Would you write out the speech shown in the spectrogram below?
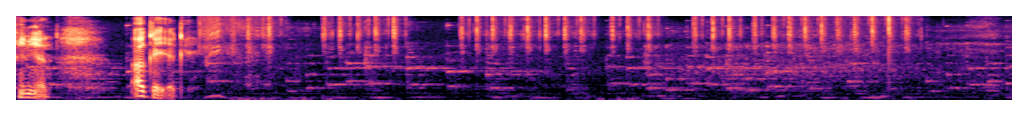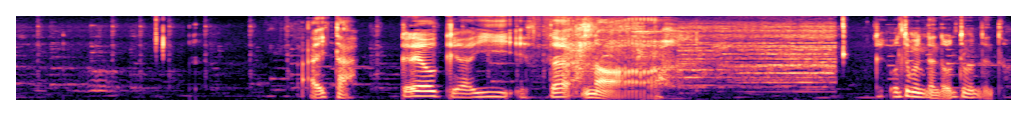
Genial. Ok, ok. Ahí está. Creo que ahí está. No. Último intento, último intento.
